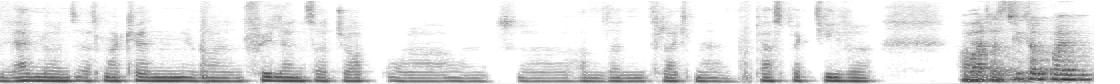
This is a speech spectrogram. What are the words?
lernen wir uns erstmal kennen über einen Freelancer-Job oder und äh, haben dann vielleicht eine Perspektive. Aber das geht, doch bei,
